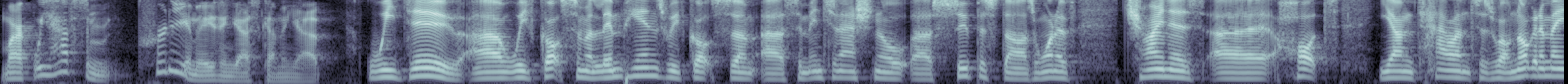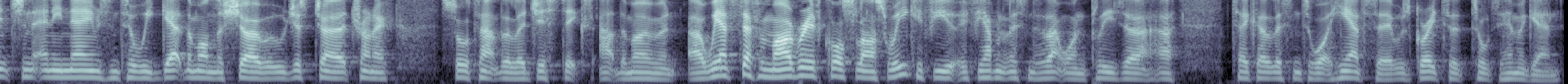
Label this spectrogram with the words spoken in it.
Mark, we have some pretty amazing guests coming up. We do. Uh, we've got some Olympians. We've got some uh, some international uh, superstars. One of China's uh, hot young talents as well. Not going to mention any names until we get them on the show, but we're just uh, trying to sort out the logistics at the moment. Uh, we had Stephon Marbury, of course, last week. If you if you haven't listened to that one, please take a listen to what he had to say. It was great to talk to him again.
